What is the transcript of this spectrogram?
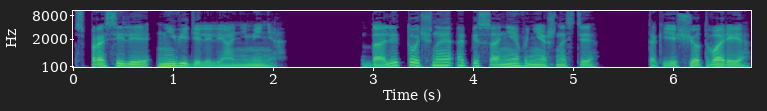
Спросили, не видели ли они меня. Дали точное описание внешности. Так еще твари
